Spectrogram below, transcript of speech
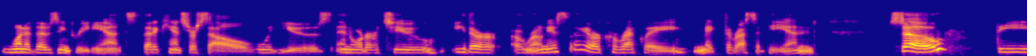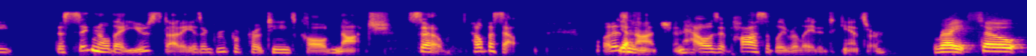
one of those ingredients that a cancer cell would use in order to either erroneously or correctly make the recipe. And so the the signal that you study is a group of proteins called Notch. So help us out. What is yes. Notch and how is it possibly related to cancer? Right. So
